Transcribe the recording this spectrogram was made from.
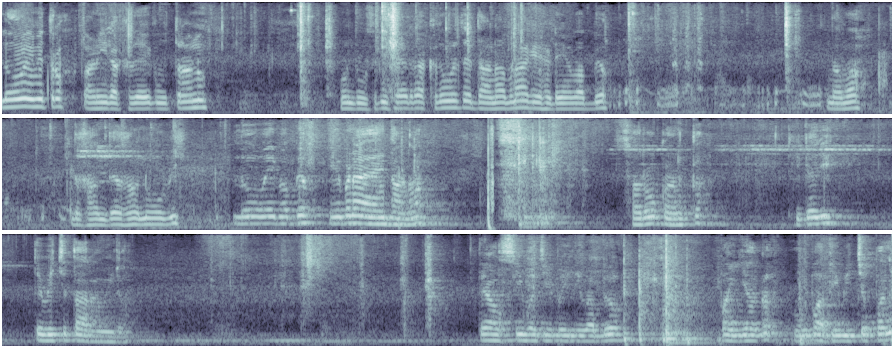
ਲੋ ਵੀ ਮਿੱਤਰੋ, ਪਾਣੀ ਰੱਖ ਦੇ ਕਬੂਤਰਾਂ ਨੂੰ। ਹੁਣ ਦੂਸਰੀ ਸਾਈਡ ਰੱਖ ਦੂੰਗੇ ਤੇ ਦਾਣਾ ਬਣਾ ਕੇ ਹਟੇ ਆ ਬਾਬਿਓ। ਨਵਾਂ, ਦਿਖਾਉਂਦੇ ਆ ਤੁਹਾਨੂੰ ਉਹ ਵੀ। ਲੋ ਵੀ ਬਾਬਿਓ, ਇਹ ਬਣਾਇਆ ਹੈ ਦਾਣਾ। ਸਰੋਂ ਕਣਕ, ਠੀਕ ਹੈ ਜੀ? ਤੇ ਵਿੱਚ ਤਾਰਾ ਮੀਰਾ ਤੇ ਔਸੀ ਬਚੀ ਪਈ ਦੀ ਬਾਬਿਓ। ਪਾਈ ਅੱਗ ਉਹ ਪਾਤੀ ਵਿੱਚ ਆਪਾਂ ਨੇ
